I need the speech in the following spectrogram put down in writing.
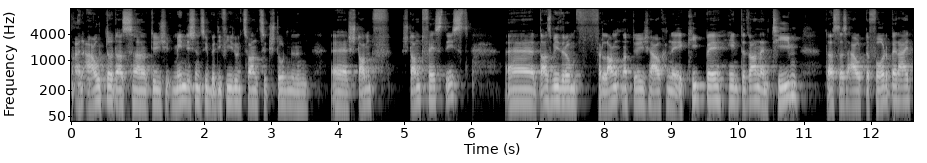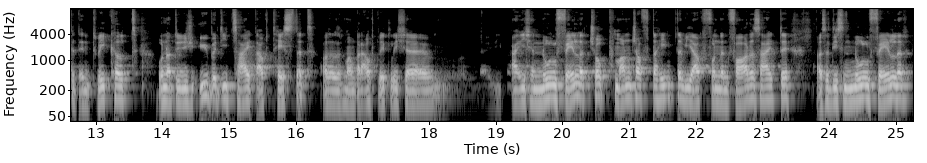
ein Auto, das natürlich mindestens über die 24 Stunden äh, stand, standfest ist. Äh, das wiederum verlangt natürlich auch eine Equipe hinter dran, ein Team, das das Auto vorbereitet, entwickelt und natürlich über die Zeit auch testet. Also man braucht wirklich äh, eigentlich eine Null-Fehler-Job-Mannschaft dahinter, wie auch von der Fahrerseite. Also diesen Null-Fehler,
